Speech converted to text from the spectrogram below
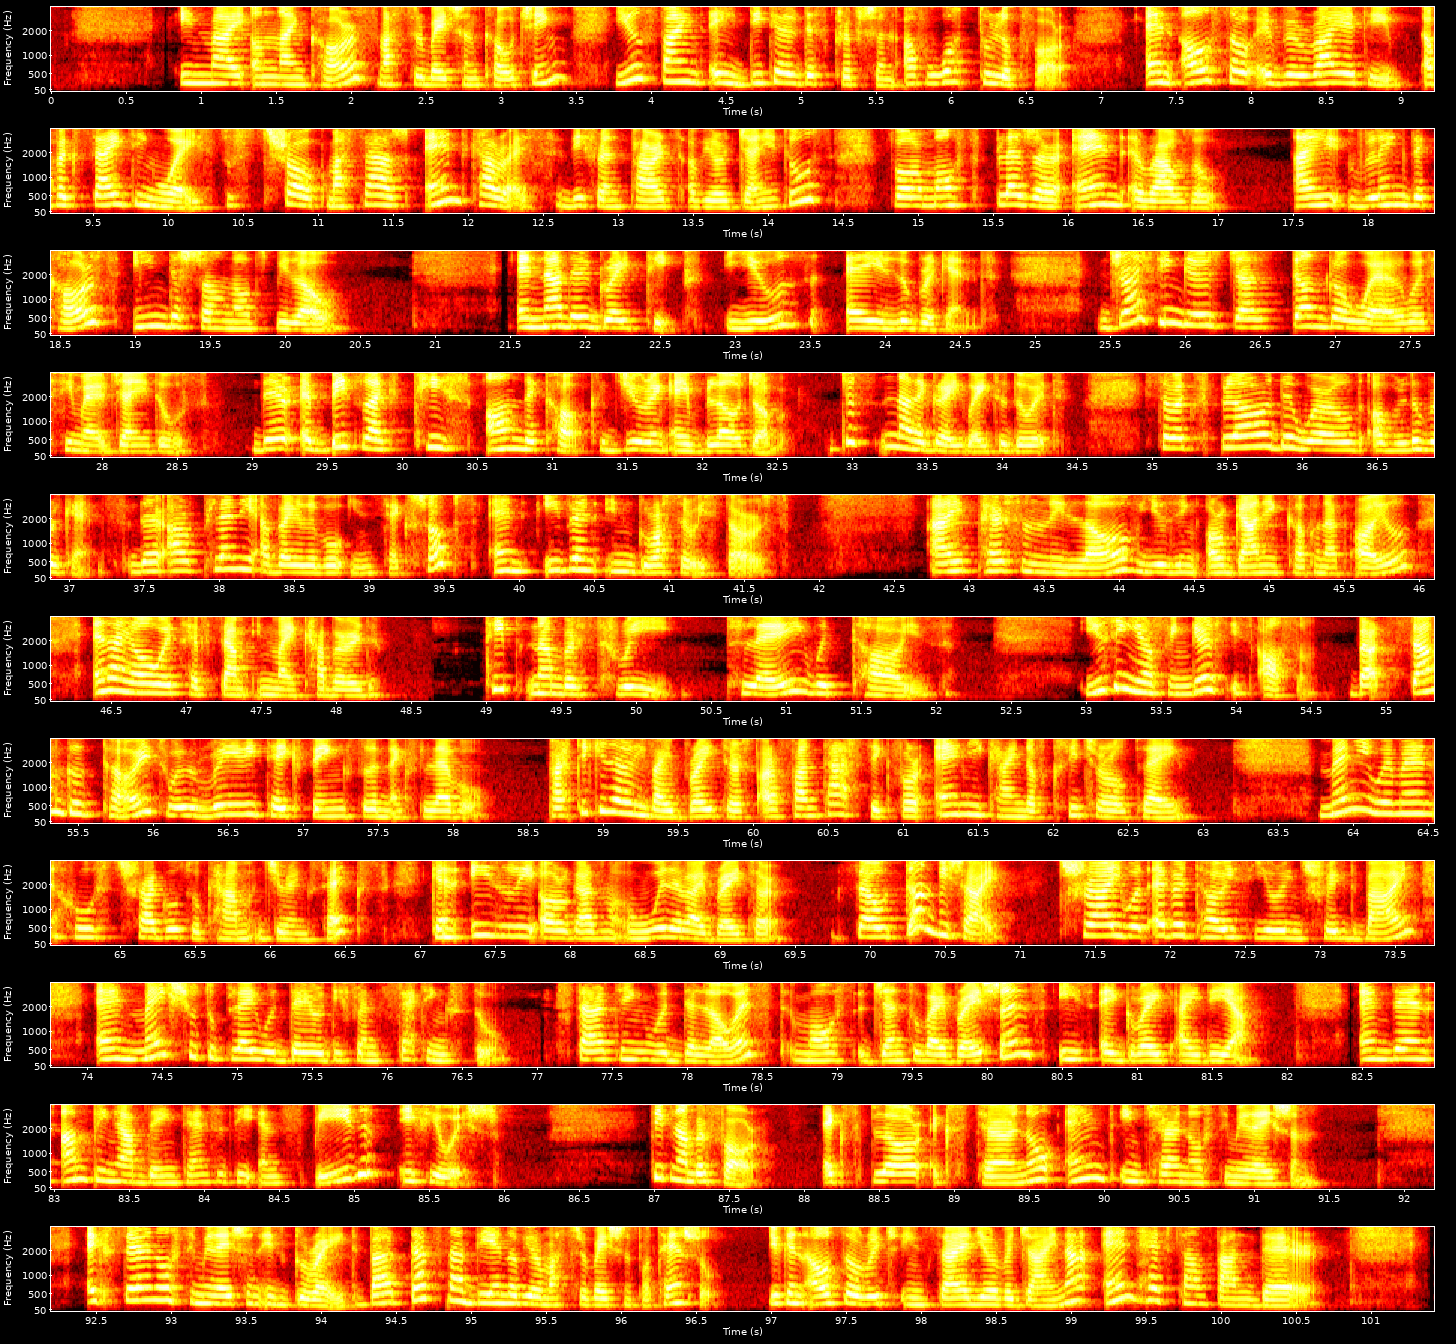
In my online course, Masturbation Coaching, you'll find a detailed description of what to look for and also a variety of exciting ways to stroke, massage, and caress different parts of your genitals for most pleasure and arousal. I've linked the course in the show notes below. Another great tip use a lubricant. Dry fingers just don't go well with female genitals. They're a bit like teeth on the cock during a blowjob. Just not a great way to do it. So explore the world of lubricants. There are plenty available in sex shops and even in grocery stores. I personally love using organic coconut oil and I always have some in my cupboard. Tip number three play with toys. Using your fingers is awesome, but some good toys will really take things to the next level. Particularly vibrators are fantastic for any kind of clitoral play. Many women who struggle to come during sex can easily orgasm with a vibrator. So don't be shy. Try whatever toys you're intrigued by and make sure to play with their different settings too. Starting with the lowest, most gentle vibrations is a great idea. And then amping up the intensity and speed if you wish. Tip number four explore external and internal stimulation. External stimulation is great, but that's not the end of your masturbation potential. You can also reach inside your vagina and have some fun there.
